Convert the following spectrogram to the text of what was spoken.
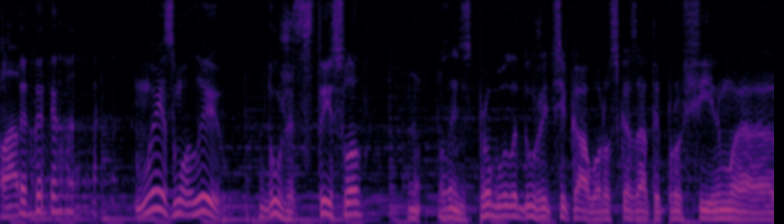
папу. Ми змогли дуже стисло. Ну, Спробували дуже цікаво розказати про фільм, е,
